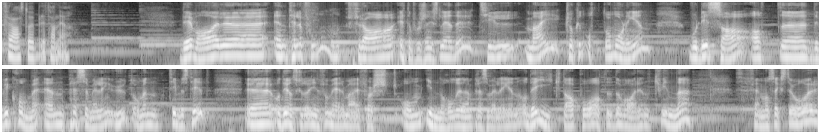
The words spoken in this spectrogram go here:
fra Storbritannia. Det var eh, en telefon fra etterforskningsleder til meg klokken åtte om morgenen, hvor de sa at eh, det vil komme en pressemelding ut om en times tid. Eh, og de ønsket å informere meg først om innholdet i den pressemeldingen. Og det gikk da på at det var en kvinne 65 år,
